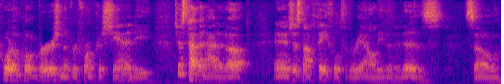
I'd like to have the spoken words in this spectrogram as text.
quote unquote version of Reformed Christianity just haven't added up, and it's just not faithful to the reality that it is. So,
